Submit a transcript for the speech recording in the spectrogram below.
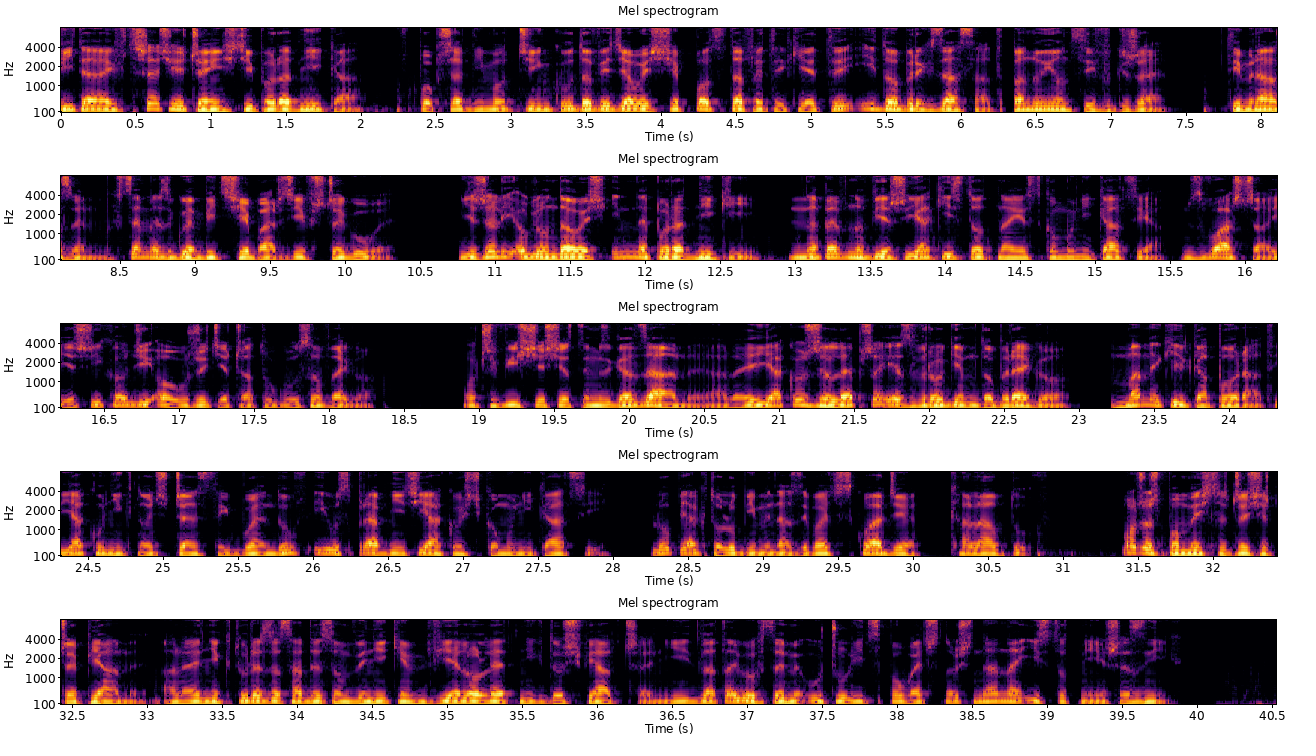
Witaj w trzeciej części poradnika. W poprzednim odcinku dowiedziałeś się podstaw etykiety i dobrych zasad panujących w grze. Tym razem chcemy zgłębić się bardziej w szczegóły. Jeżeli oglądałeś inne poradniki, na pewno wiesz jak istotna jest komunikacja, zwłaszcza jeśli chodzi o użycie czatu głosowego. Oczywiście się z tym zgadzamy, ale jako że lepsze jest wrogiem dobrego, mamy kilka porad, jak uniknąć częstych błędów i usprawnić jakość komunikacji, lub jak to lubimy nazywać w składzie, calloutów. Możesz pomyśleć, że się czepiamy, ale niektóre zasady są wynikiem wieloletnich doświadczeń i dlatego chcemy uczulić społeczność na najistotniejsze z nich.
